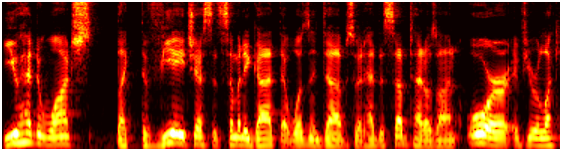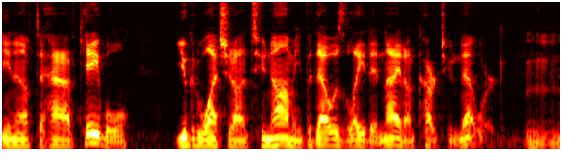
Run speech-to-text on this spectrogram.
you had to watch like the VHS that somebody got that wasn't dubbed, so it had the subtitles on, or if you were lucky enough to have cable, you could watch it on Toonami, but that was late at night on Cartoon Network. Mm-hmm.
